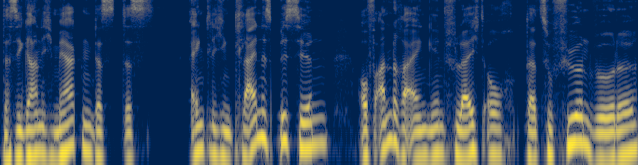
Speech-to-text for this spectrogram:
dass sie gar nicht merken, dass das eigentlich ein kleines bisschen auf andere eingehen vielleicht auch dazu führen würde,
